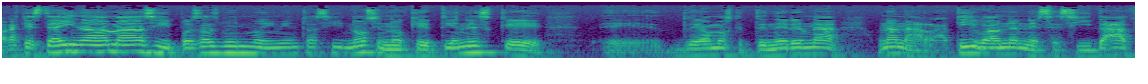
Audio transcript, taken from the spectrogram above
para que esté ahí nada más y pues hazme un movimiento así, no, sino que tienes que eh, digamos que tener una, una narrativa, una necesidad,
